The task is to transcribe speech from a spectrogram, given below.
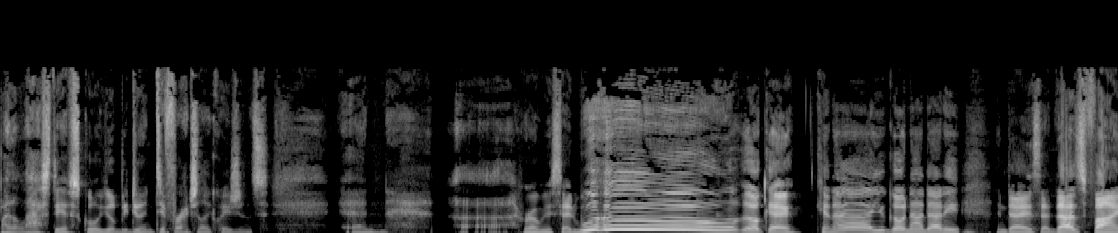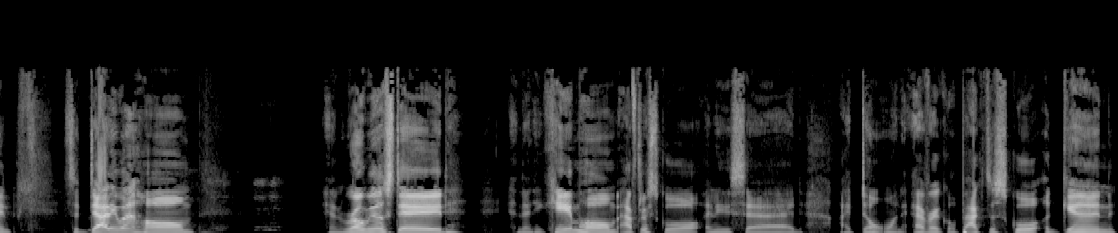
by the last day of school, you'll be doing differential equations. And uh, Romeo said, Woohoo! Okay, can I, you go now, Daddy? And Daddy said, That's fine. So Daddy went home, and Romeo stayed. And then he came home after school and he said, I don't want to ever go back to school again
